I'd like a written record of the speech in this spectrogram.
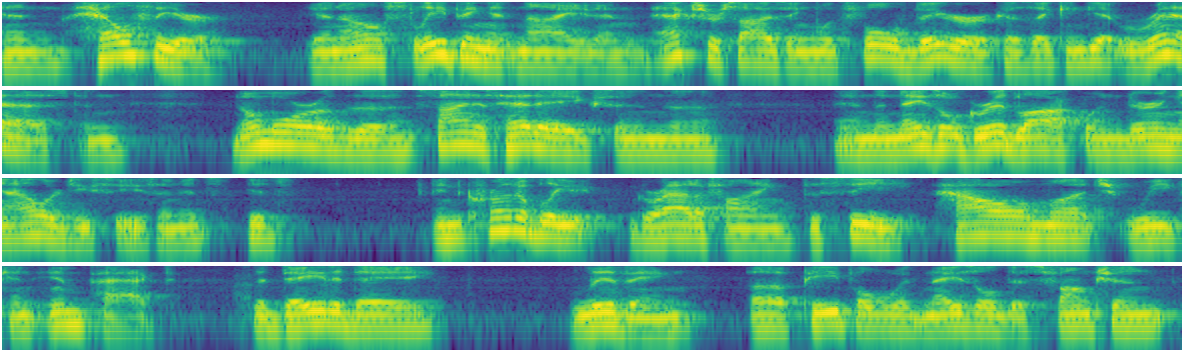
and healthier you know, sleeping at night and exercising with full vigor because they can get rest and no more of the sinus headaches and the, and the nasal gridlock when during allergy season. It's it's incredibly gratifying to see how much we can impact the day to day living of people with nasal dysfunction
